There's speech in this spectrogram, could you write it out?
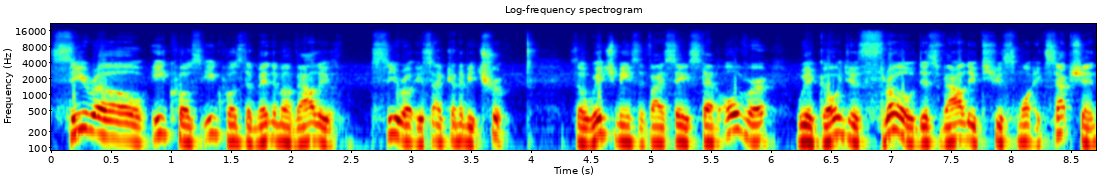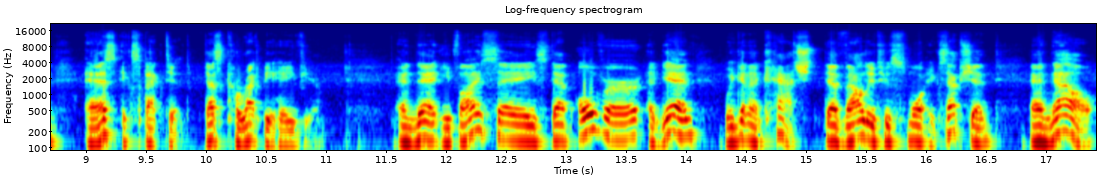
Zero equals equals the minimum value. Zero is going to be true. So which means if I say step over, we're going to throw this value too small exception as expected. That's correct behavior. And then if I say step over again, we're gonna catch that value too small exception. And now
